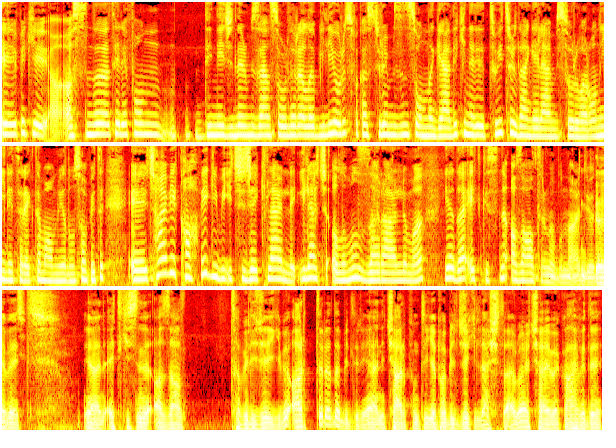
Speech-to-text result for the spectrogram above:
Ee, peki aslında telefon dinleyicilerimizden soruları alabiliyoruz fakat süremizin sonuna geldik. Yine de Twitter'dan gelen bir soru var onu ileterek tamamlayalım sohbeti. Ee, çay ve kahve gibi içeceklerle ilaç alımı zararlı mı ya da etkisini azaltır mı bunlar diyor. Evet yani etkisini azaltabileceği gibi arttırabilir. Yani çarpıntı yapabilecek ilaçlar var. Çay ve kahvede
